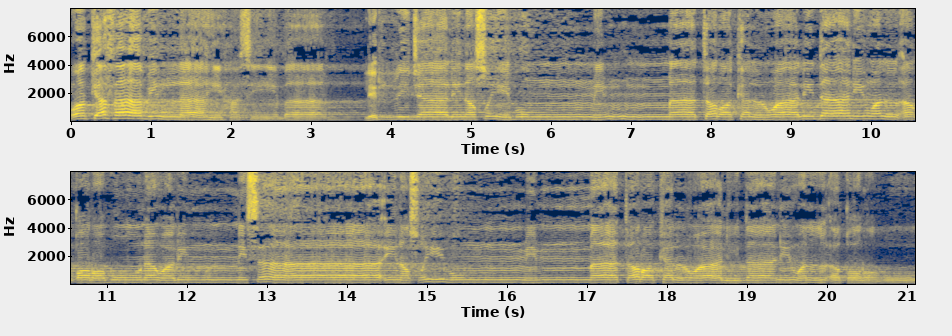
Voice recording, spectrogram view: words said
وكفى بالله حسيبا للرجال نصيب مما ترك الوالدان والأقربون وللنساء نصيب مما ترك الوالدان والأقربون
